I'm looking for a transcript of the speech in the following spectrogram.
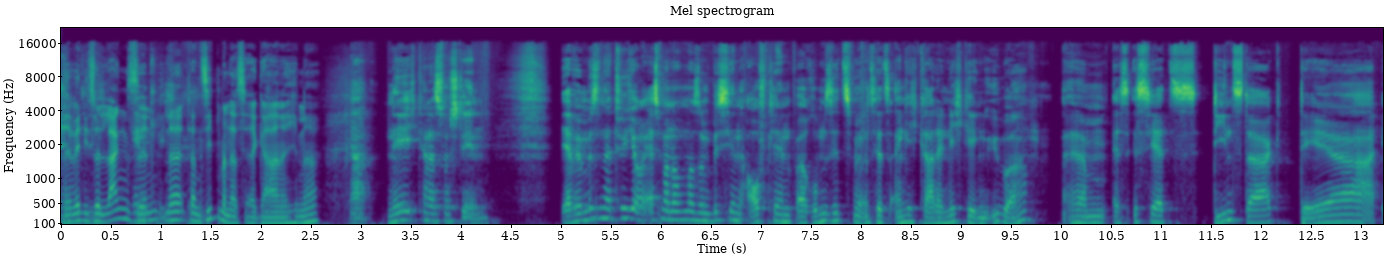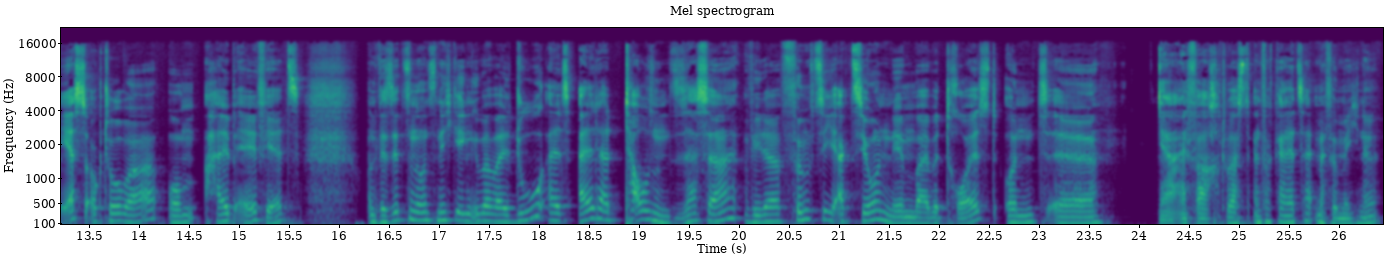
Ne, wenn die so Endlich, lang sind, endlich. ne, dann sieht man das ja gar nicht, ne? Ja, nee, ich kann das verstehen. Ja, wir müssen natürlich auch erstmal noch mal so ein bisschen aufklären, warum sitzen wir uns jetzt eigentlich gerade nicht gegenüber. Ähm, es ist jetzt Dienstag, der 1. Oktober um halb elf jetzt. Und wir sitzen uns nicht gegenüber, weil du als alter Tausendsasser wieder 50 Aktionen nebenbei betreust und äh, ja, einfach, du hast einfach keine Zeit mehr für mich, ne?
